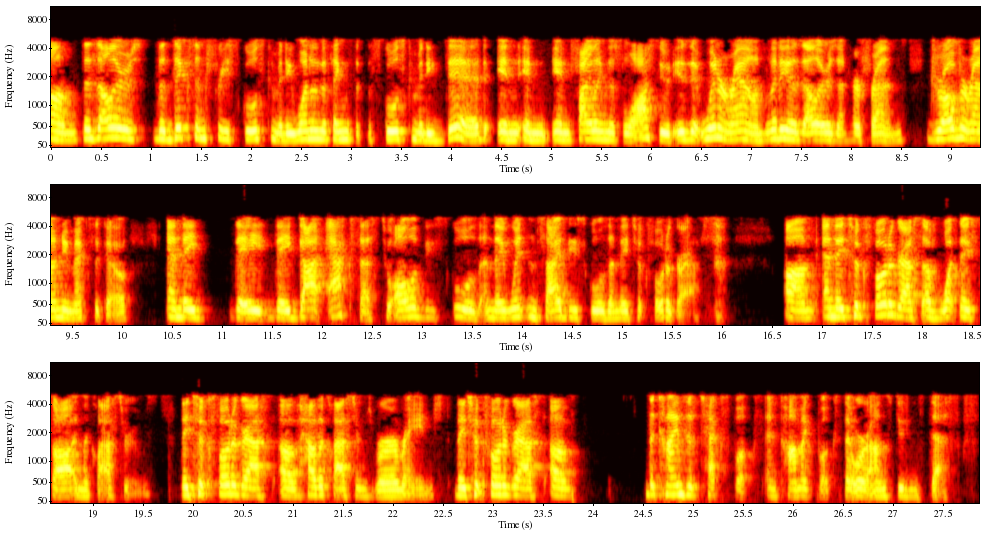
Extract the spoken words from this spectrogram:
um, the Zellers, the Dixon Free Schools Committee, one of the things that the schools committee did in, in, in filing this lawsuit is it went around, Lydia Zellers and her friends drove around New Mexico and they, they, they got access to all of these schools and they went inside these schools and they took photographs. Um, and they took photographs of what they saw in the classrooms. They took photographs of how the classrooms were arranged. They took photographs of the kinds of textbooks and comic books that were on students' desks.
